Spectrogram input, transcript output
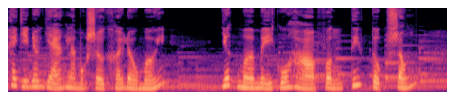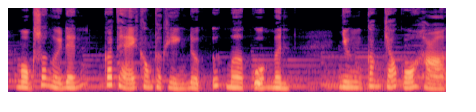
hay chỉ đơn giản là một sự khởi đầu mới. Giấc mơ mỹ của họ vẫn tiếp tục sống. Một số người đến có thể không thực hiện được ước mơ của mình nhưng con cháu của họ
